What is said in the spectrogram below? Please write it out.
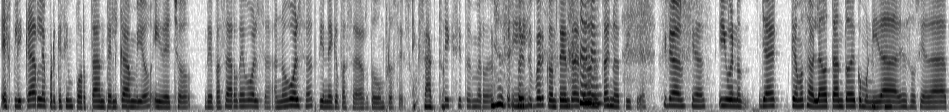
explicarle por qué es importante el cambio y de hecho de pasar de bolsa a no bolsa tiene que pasar todo un proceso. Exacto. Éxito en verdad. Estoy súper contenta de todas estas noticias. Gracias. Y bueno, ya que hemos hablado tanto de comunidades, de sociedad,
